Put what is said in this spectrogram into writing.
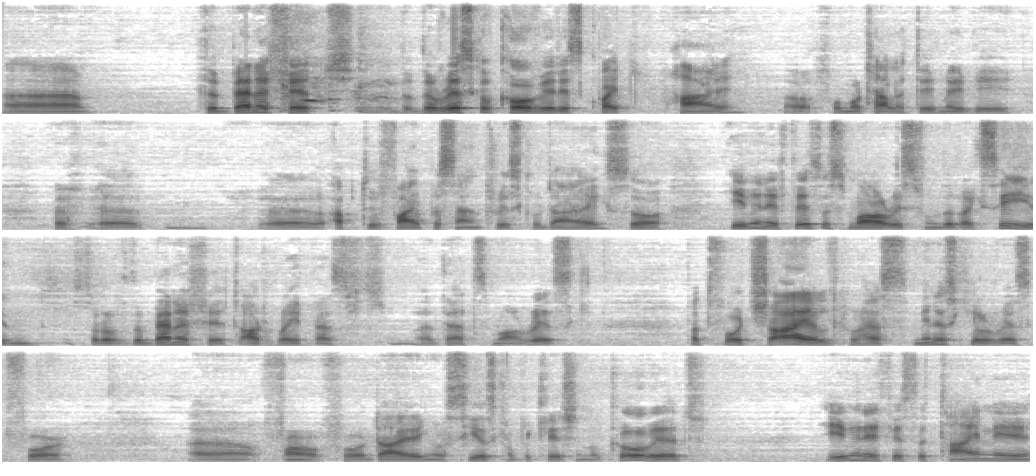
uh, the benefit, the, risk of COVID is quite high uh, for mortality, maybe uh, uh, uh up to 5% risk of dying. So even if there's a small risk from the vaccine, sort of the benefit outweighs that, small risk. But for a child who has minuscule risk for, for, for dying or serious complication of COVID, even if it's a tiny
